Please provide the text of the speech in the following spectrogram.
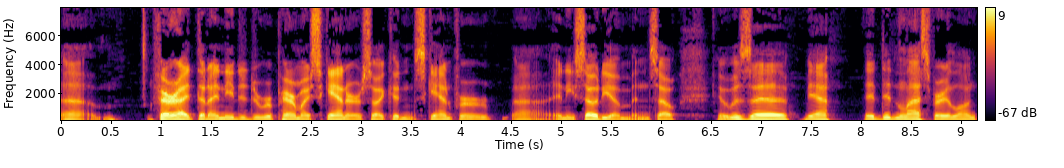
um, ferrite that I needed to repair my scanner, so I couldn't scan for uh, any sodium, and so it was uh yeah, it didn't last very long.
